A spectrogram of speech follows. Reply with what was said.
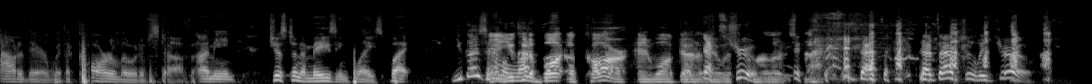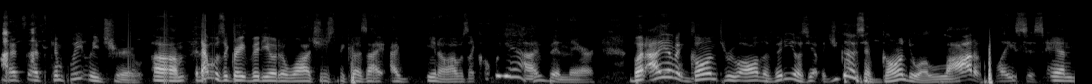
out of there with a carload of stuff. I mean, just an amazing place. But you guys have Yeah, you could have bought a car and walked out of there That's with true. a carload of stuff. that's that's actually true. That's that's completely true. Um, that was a great video to watch just because I, I, you know, I was like, oh yeah, I've been there, but I haven't gone through all the videos yet. But you guys have gone to a lot of places, and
